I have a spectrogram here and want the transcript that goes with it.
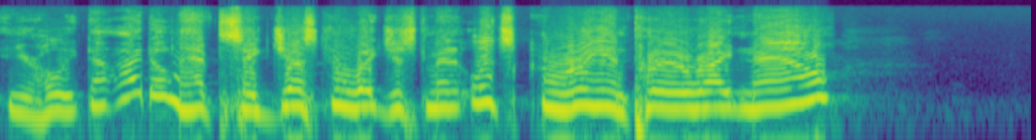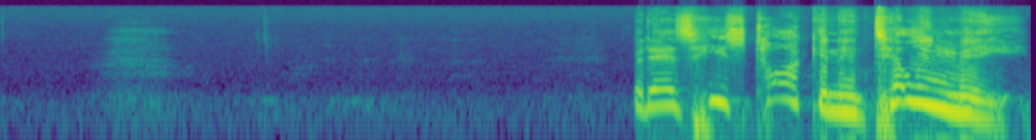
in your holy. Now, I don't have to say, Justin, wait just a minute. Let's agree in prayer right now. But as he's talking and telling me,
